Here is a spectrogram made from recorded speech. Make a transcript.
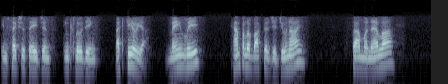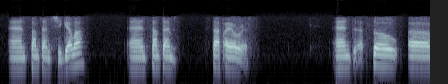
infectious agents, including bacteria, mainly Campylobacter jejuni, Salmonella, and sometimes Shigella, and sometimes Staph aureus. And uh, so, uh,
